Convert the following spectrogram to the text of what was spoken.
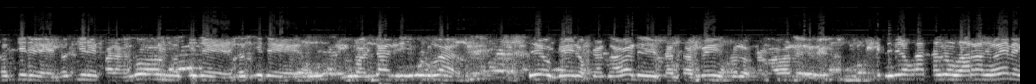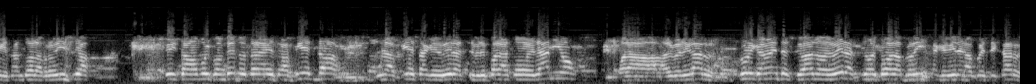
no tiene no tiene parangón, no tiene no tiene igualdad en ningún lugar. Creo que los carnavales de Santa Fe son los carnavales de Vera. Tenemos un saludo a Radio M, que está en toda la provincia. Sí, estamos muy contentos de estar en esta fiesta, una fiesta que Vera se prepara todo el año para albergar no únicamente ciudadanos de Vera, sino toda la provincia que vienen a festejar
